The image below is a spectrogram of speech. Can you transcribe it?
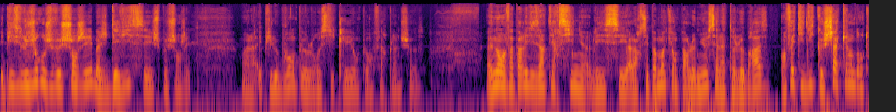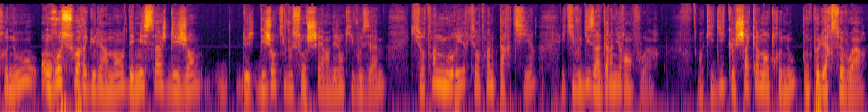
Et puis le jour où je veux changer, bah, je dévisse et je peux changer. Voilà. Et puis le bois, on peut le recycler, on peut en faire plein de choses. Euh, non, on va parler des intersignes. Les, alors, c'est pas moi qui en parle le mieux, c'est Anatole Lebras. En fait, il dit que chacun d'entre nous, on reçoit régulièrement des messages des gens, des gens qui vous sont chers, hein, des gens qui vous aiment, qui sont en train de mourir, qui sont en train de partir, et qui vous disent un dernier au revoir. Donc il dit que chacun d'entre nous, on peut les recevoir,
